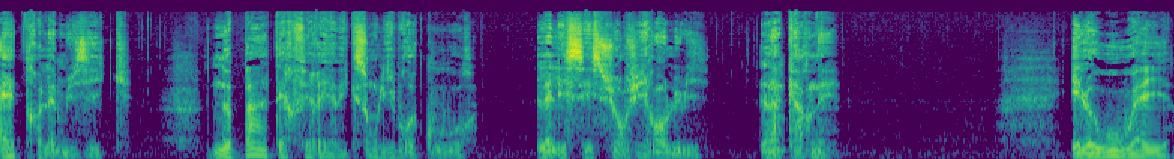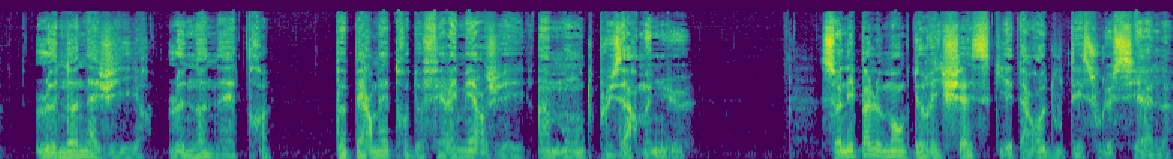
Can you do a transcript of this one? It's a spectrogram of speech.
être la musique, ne pas interférer avec son libre cours, la laisser surgir en lui, l'incarner. Et le wu-wei, le non-agir, le non-être, peut permettre de faire émerger un monde plus harmonieux. Ce n'est pas le manque de richesse qui est à redouter sous le ciel,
